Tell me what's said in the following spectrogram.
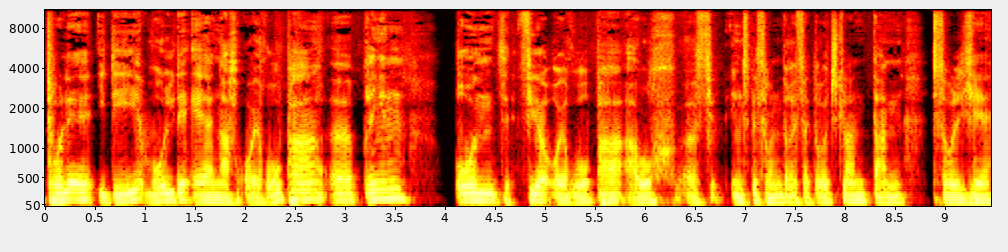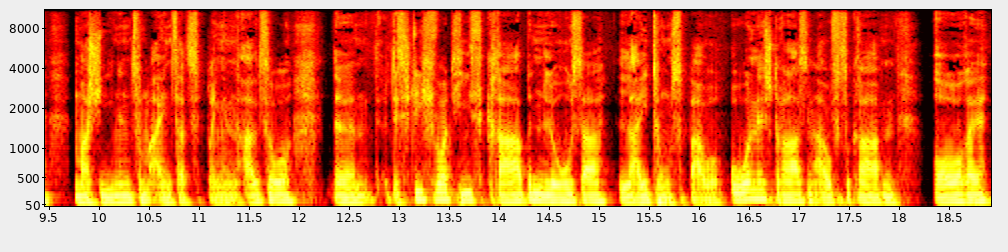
tolle Idee wollte er nach Europa äh, bringen und für Europa auch, äh, insbesondere für Deutschland, dann solche Maschinen zum Einsatz bringen. Also ähm, das Stichwort hieß grabenloser Leitungsbau, ohne Straßen aufzugraben, Rohre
